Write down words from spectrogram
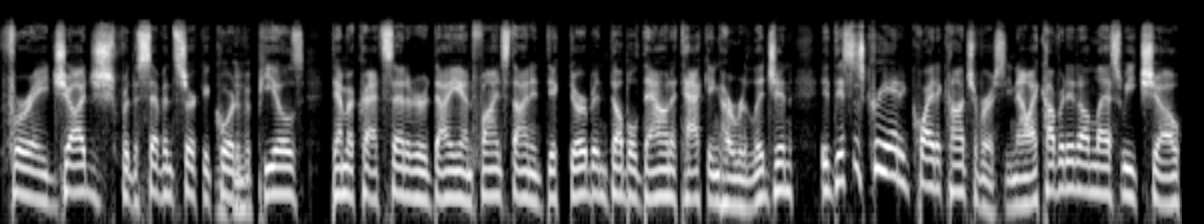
for a judge for the Seventh Circuit Court of Appeals, Democrat Senator Dianne Feinstein and Dick Durbin doubled down attacking her religion. It, this has created quite a controversy. Now, I covered it on last week's show.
